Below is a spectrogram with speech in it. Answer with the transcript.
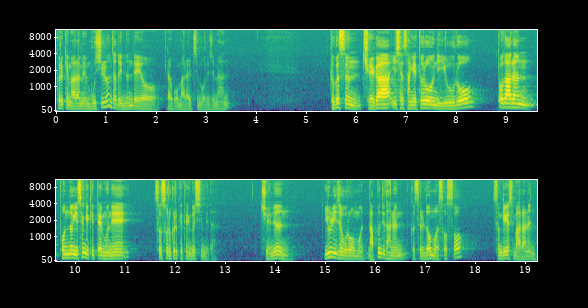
그렇게 말하면 무신론자도 있는데요 라고 말할지 모르지만 그것은 죄가 이 세상에 들어온 이후로 또 다른 본능이 생겼기 때문에 스스로 그렇게 된 것입니다. 죄는 윤리적으로 뭐 나쁜 짓 하는 것을 넘어서서 성경에서 말하는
